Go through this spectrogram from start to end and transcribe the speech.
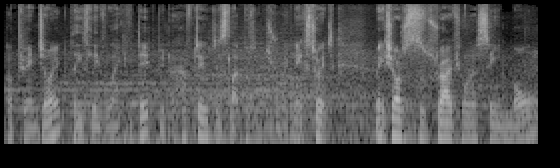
Hope you enjoyed. Please leave a like if you did. You don't have to. Just like button is right next to it. Make sure to subscribe if you want to see more.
